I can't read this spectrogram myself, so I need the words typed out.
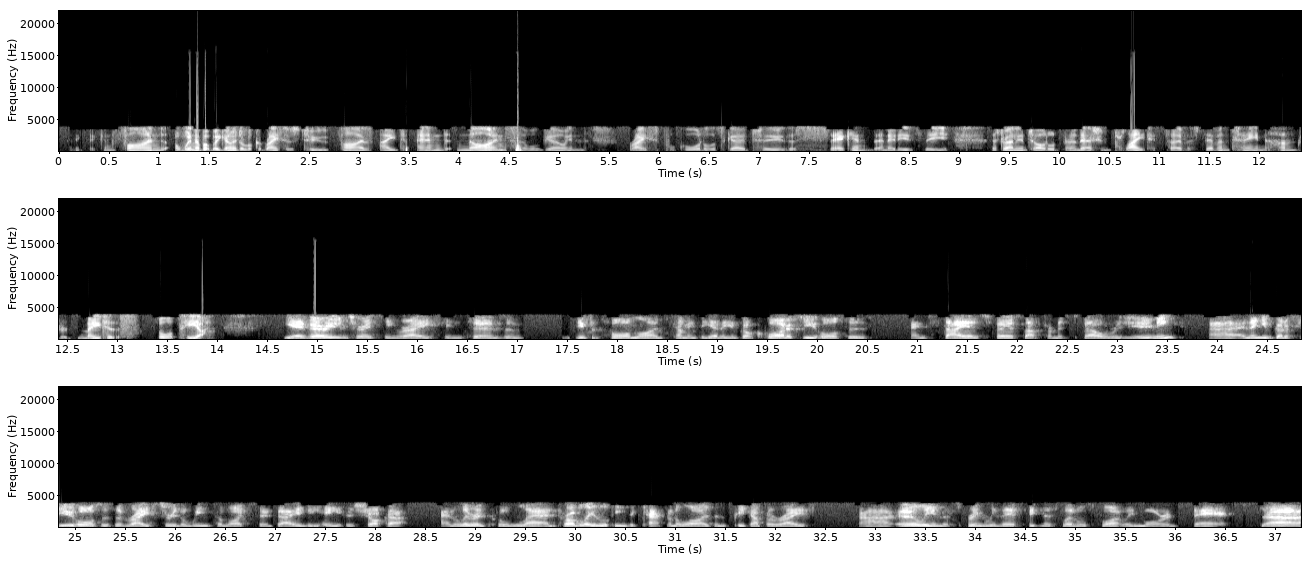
I think they can find a winner, but we're going to look at races two, five, eight, and nine. So we'll go in race book order. Let's go to the second, and it is the Australian Childhood Foundation Plate. It's over 1,700 metres. Thoughts here? Yeah, very interesting race in terms of different form lines coming together. You've got quite a few horses and stayers first up from a spell resuming. Uh, and then you've got a few horses that race through the winter like Sir Davy, He's a Shocker and Lyrical Lad, probably looking to capitalise and pick up a race uh, early in the spring with their fitness levels slightly more advanced. Uh,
